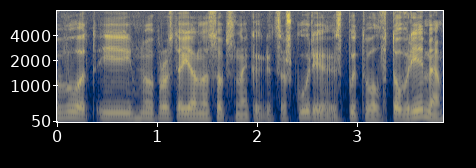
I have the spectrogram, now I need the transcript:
Вот, и ну, просто я на собственной, как говорится, шкуре испытывал в то время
